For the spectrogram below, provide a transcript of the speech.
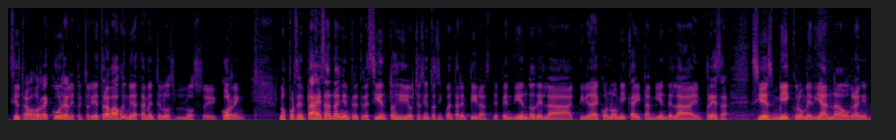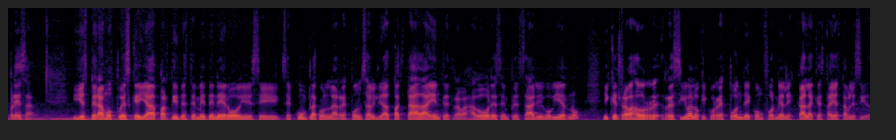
Si el trabajador recurre a la Inspectoría de Trabajo, inmediatamente los, los eh, corren. Los porcentajes andan entre 300 y 850 lempiras, dependiendo de la actividad económica y también de la empresa, si es micro, mediana o gran empresa y esperamos pues que ya a partir de este mes de enero eh, se, se, cumpla con la responsabilidad pactada entre trabajadores, empresario y gobierno y que el trabajador reciba lo que corresponde conforme a la escala que está ya establecida.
